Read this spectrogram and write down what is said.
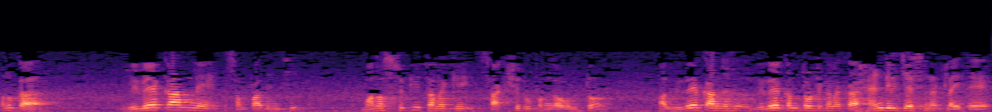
కనుక వివేకాన్ని సంపాదించి మనస్సుకి తనకి సాక్షి రూపంగా ఉంటూ ఆ వివేకాన్ని వివేకంతో కనుక హ్యాండిల్ చేసినట్లయితే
